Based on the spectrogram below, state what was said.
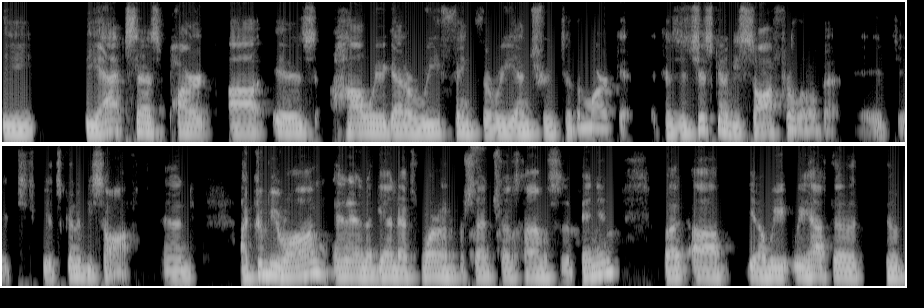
the the access part uh, is how we got to rethink the reentry to the market because it's just going to be soft for a little bit. It, it's it's going to be soft, and I could be wrong. And, and again, that's 100% Tres Thomas's opinion, but uh, you know we we have to to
